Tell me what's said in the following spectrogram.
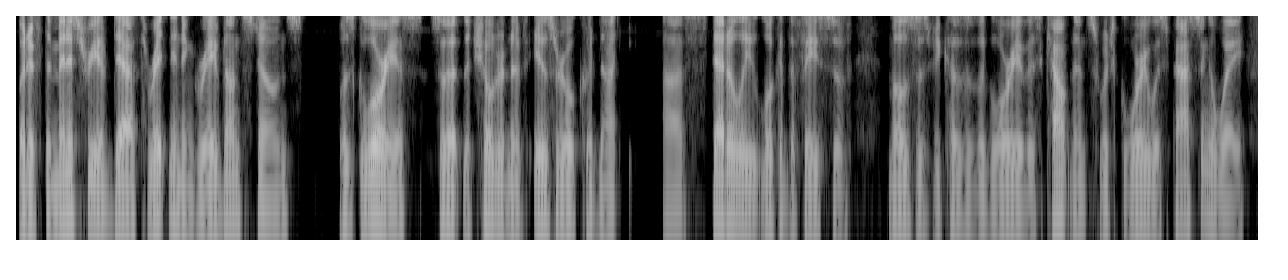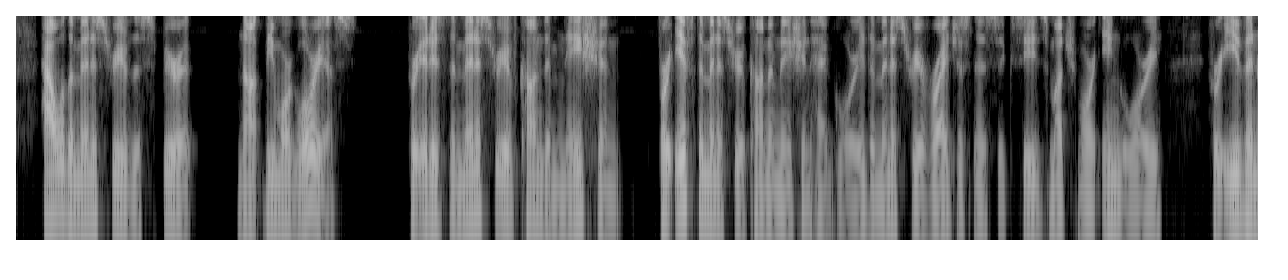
But if the ministry of death, written and engraved on stones, was glorious, so that the children of Israel could not uh, steadily look at the face of Moses because of the glory of his countenance, which glory was passing away, how will the ministry of the Spirit not be more glorious? For it is the ministry of condemnation. For if the ministry of condemnation had glory, the ministry of righteousness exceeds much more in glory. For even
